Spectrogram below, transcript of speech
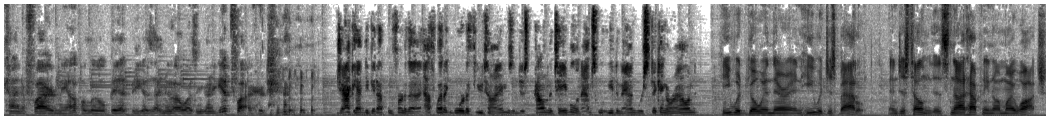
kind of fired me up a little bit because I knew I wasn't going to get fired. Jack had to get up in front of the athletic board a few times and just pound the table and absolutely demand we're sticking around. He would go in there and he would just battle and just tell them it's not happening on my watch.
